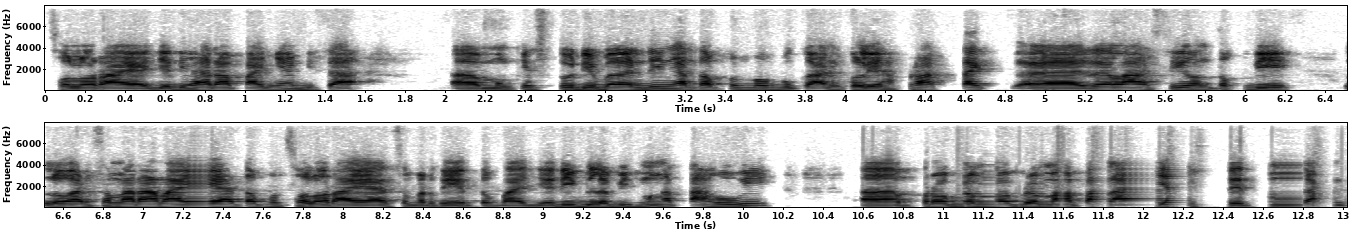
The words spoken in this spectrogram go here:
Solo Raya. Jadi harapannya bisa uh, mungkin studi banding ataupun pembukaan kuliah praktek uh, relasi untuk di luar Semarang Raya ataupun Solo Raya seperti itu Pak. Jadi lebih mengetahui problem-problem uh, apa lagi yang ditemukan.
